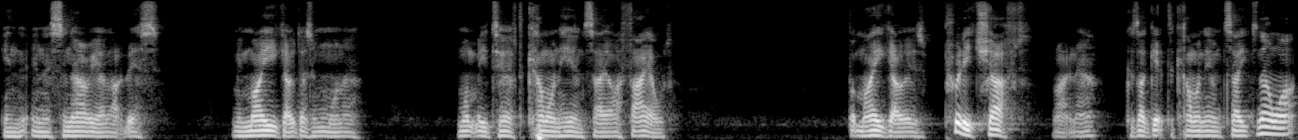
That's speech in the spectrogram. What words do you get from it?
in in a scenario like this. I mean, my ego doesn't want to want me to have to come on here and say I failed. But my ego is pretty chuffed right now because I get to come on here and say, you know what?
